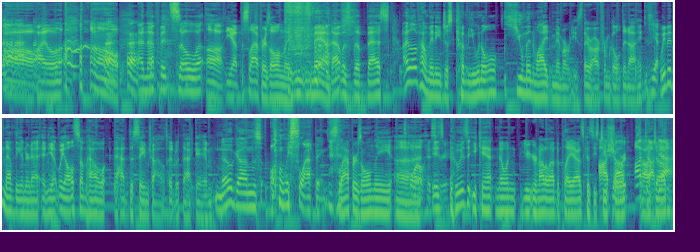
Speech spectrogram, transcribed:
Oh, I love. Oh, and that fits so well. Oh, yep, slappers only. Man, that was the best. I love how many just communal, human-wide memories there are from GoldenEye. Yep. We didn't have the internet, and yet we all somehow had the same childhood with that game. No guns, only slapping. Slappers only. Uh, oral is- history. who is it? You can't. No one. you- You're not allowed to play as because he's too Odd short. Job. Odd job, yeah.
